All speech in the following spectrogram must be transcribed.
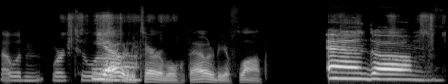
That wouldn't work too well. Yeah. That would be terrible. That would be a flop. And um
